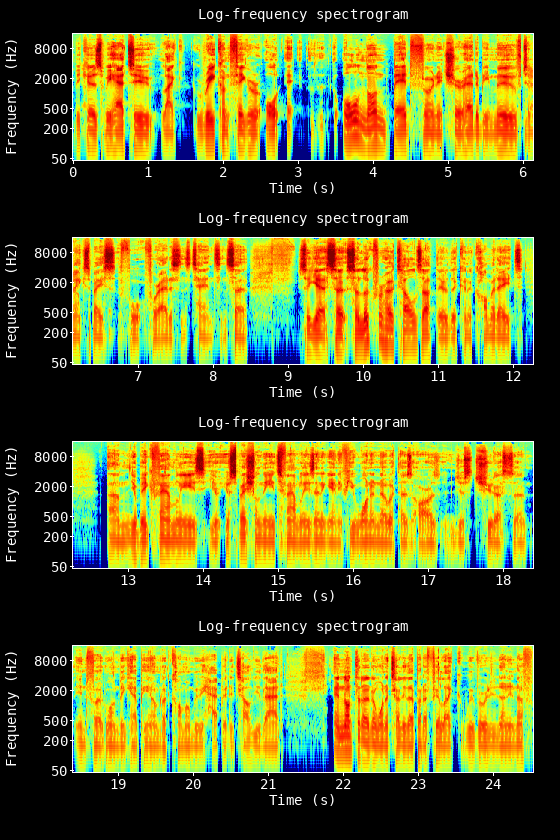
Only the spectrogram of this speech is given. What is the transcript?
because we had to like reconfigure all eh, all non-bed furniture had to be moved to make space for for Addison's tent and so so yeah so so look for hotels out there that can accommodate um, your big families your, your special needs families and again if you want to know what those are just shoot us uh, info at onebighappyhome.com and we'd be happy to tell you that and not that I don't want to tell you that but I feel like we've already done enough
